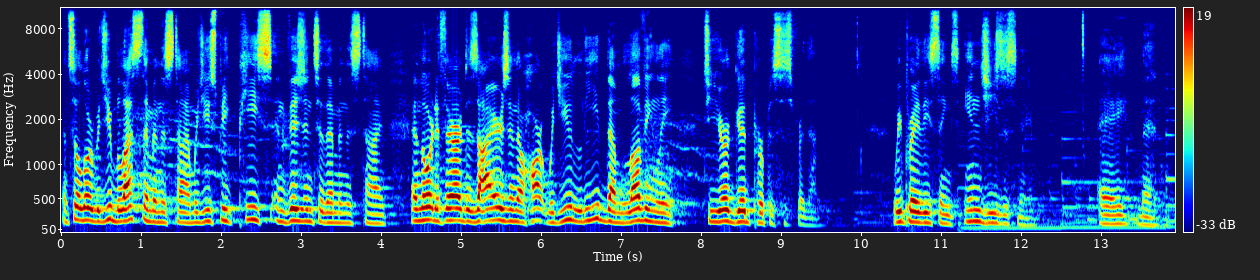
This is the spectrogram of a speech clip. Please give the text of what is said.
And so, Lord, would you bless them in this time? Would you speak peace and vision to them in this time? And Lord, if there are desires in their heart, would you lead them lovingly to your good purposes for them? We pray these things in Jesus' name. Amen.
